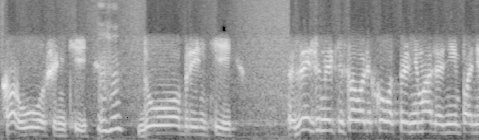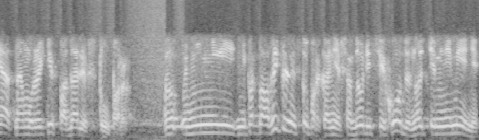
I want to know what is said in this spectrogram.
хорошенький, угу. добренький. Женщины эти слова легко воспринимали, они им понятны, а мужики впадали в ступор. Ну, не, не, не продолжительный ступор, конечно, доли секунды, но тем не менее.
